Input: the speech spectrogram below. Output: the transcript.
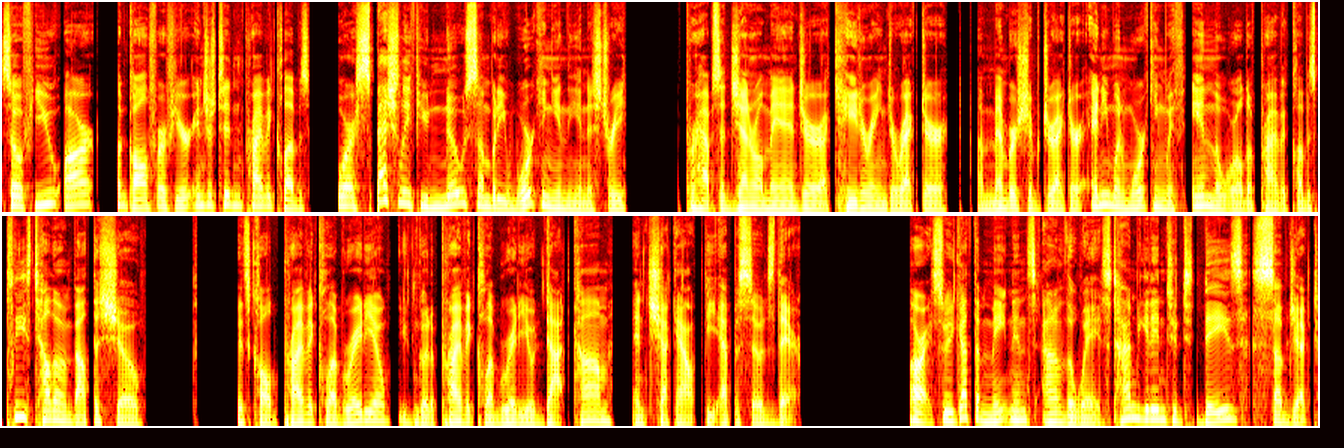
So if you are a golfer, if you're interested in private clubs, or especially if you know somebody working in the industry, perhaps a general manager, a catering director, a membership director, anyone working within the world of private clubs, please tell them about the show. It's called Private Club Radio. You can go to privateclubradio.com and check out the episodes there. All right, so we got the maintenance out of the way. It's time to get into today's subject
